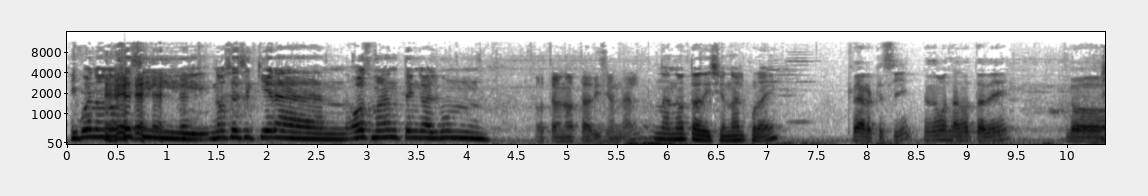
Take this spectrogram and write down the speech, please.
Y bueno, no sé si no sé si quieran Osman tenga algún otra nota adicional. Una nota adicional por ahí. Claro que sí. Tenemos la nota de los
